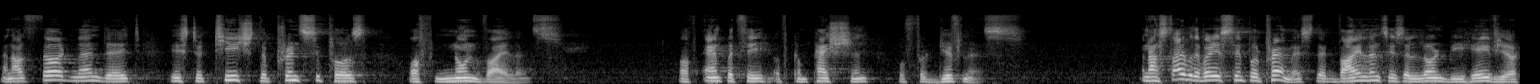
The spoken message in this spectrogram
And our third mandate is to teach the principles of nonviolence, of empathy, of compassion, of forgiveness. And I'll start with a very simple premise that violence is a learned behavior.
